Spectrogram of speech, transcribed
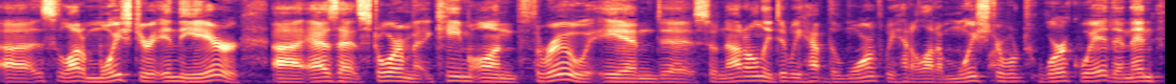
Uh, there's a lot of moisture in the air uh, as that storm came on through. And uh, so not only did we have the warmth, we had a lot of moisture to work with. And then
